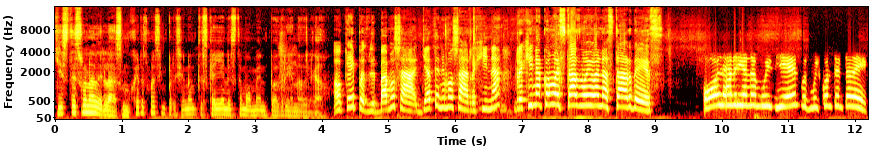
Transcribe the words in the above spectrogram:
Y esta es una de las mujeres más impresionantes que hay en este momento, Adriana Delgado. Ok, pues vamos a, ya tenemos a Regina. Regina, ¿cómo estás? Muy buenas tardes. Hola Adriana, muy bien, pues muy contenta de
